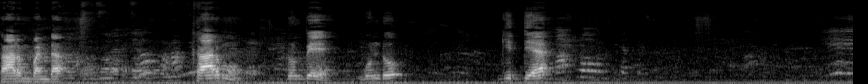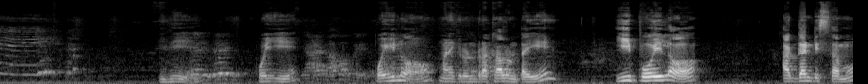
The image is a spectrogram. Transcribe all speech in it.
కారం బండ కారము రుబ్బే గుండు గిద్దె. ఇది పొయ్యి. పొయ్యిలో మనకి రెండు రకాలు ఉంటాయి. ఈ పొయ్యిలో అగ్గంటిస్తాము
